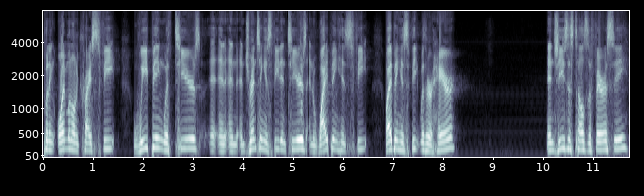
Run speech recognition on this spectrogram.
putting ointment on Christ's feet, weeping with tears and, and, and drenching his feet in tears and wiping his feet wiping his feet with her hair. And Jesus tells the Pharisee,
